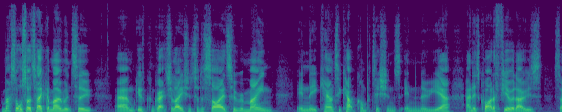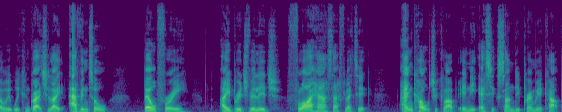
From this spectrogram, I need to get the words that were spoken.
We must also take a moment to um, give congratulations to the sides who remain in the County Cup competitions in the new year, and there's quite a few of those. So we, we congratulate Avintal, Belfry, Abridge Village, Flyhouse Athletic, and Culture Club in the Essex Sunday Premier Cup,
